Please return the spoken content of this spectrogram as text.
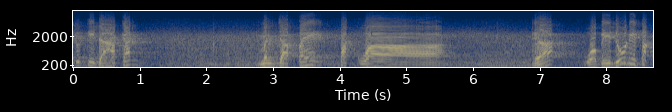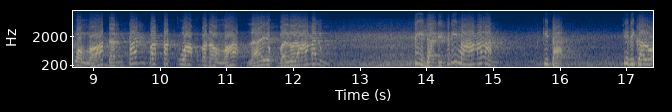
itu tidak akan mencapai takwa. Ya. Wabiduni takwa Allah dan tanpa takwa kepada Allah la yuqbalul amalu. Tidak diterima amalan kita. Jadi kalau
